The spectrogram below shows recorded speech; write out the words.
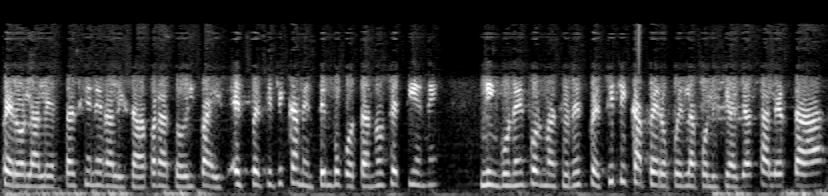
pero la alerta es generalizada para todo el país. Específicamente en Bogotá no se tiene ninguna información específica, pero pues la policía ya está alertada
